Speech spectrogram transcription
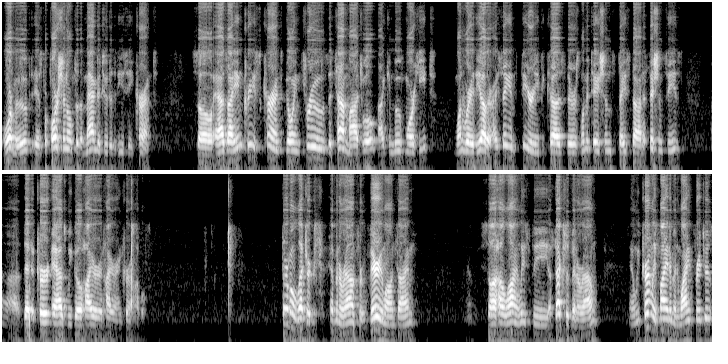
or moved is proportional to the magnitude of the DC current. So as I increase current going through the TEM module, I can move more heat one way or the other. I say in theory because there's limitations based on efficiencies uh, that occur as we go higher and higher in current levels. Thermoelectrics have been around for a very long time. Saw how long at least the effects have been around. And we currently find them in wine fridges,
